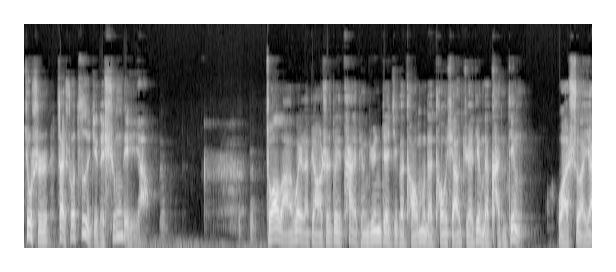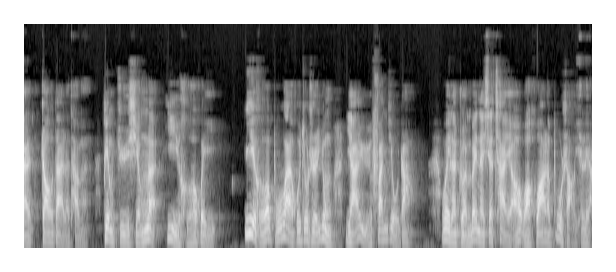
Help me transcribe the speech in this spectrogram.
就是在说自己的兄弟一样。昨晚为了表示对太平军这几个头目的投降决定的肯定。我设宴招待了他们，并举行了议和会议。议和不外乎就是用言语翻旧账。为了准备那些菜肴，我花了不少银两，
